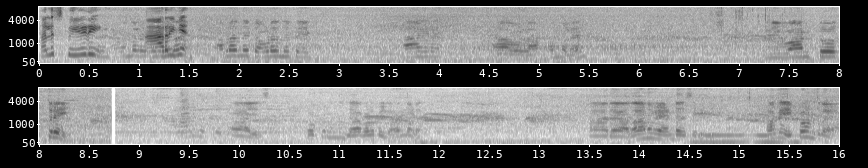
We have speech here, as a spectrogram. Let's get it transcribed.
നല്ല സ്പീഡി അറിഞ്ഞ്. അവിടെ നിന്നിട്ട് അവിടെ നിന്നിട്ട്. ആ ഇങ്ങനെ ആ കൊള്ളാം ഒന്നുകൂടെ ഇനി വൺ ആ യെസ് കുഴപ്പമൊന്നുമില്ല കുഴപ്പമില്ല. ഒന്നുകൂടെ ആ അതെ അതാണ് വേണ്ടത് ശരിക്കും. ഓക്കെ ഇപ്പോൾ മനസ്സിലായോ?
